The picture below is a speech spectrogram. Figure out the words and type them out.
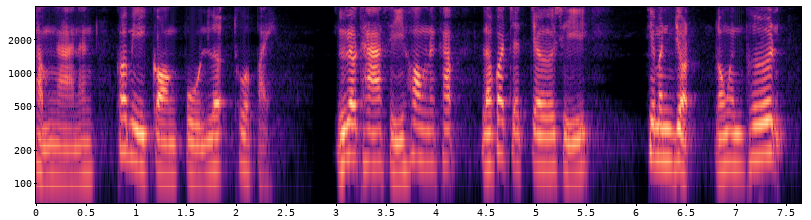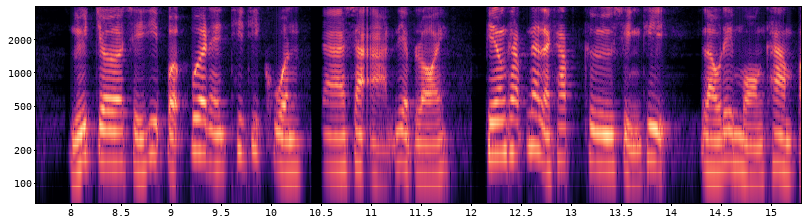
ทำงานนั้น ก็มีกองปูนเลอะทั่วไป หรือเราทาสีห้องนะครับ เราก็จะเจอสีที่มันหยดลงบนพื้น หรือเจอสีที่เปื้อนเปื้อนในที่ที่ควรจะสะอาดเรียบร้อย พี่น้องครับนั่นแหละครับ คือสิ่งที่เราได้มองข้ามไป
